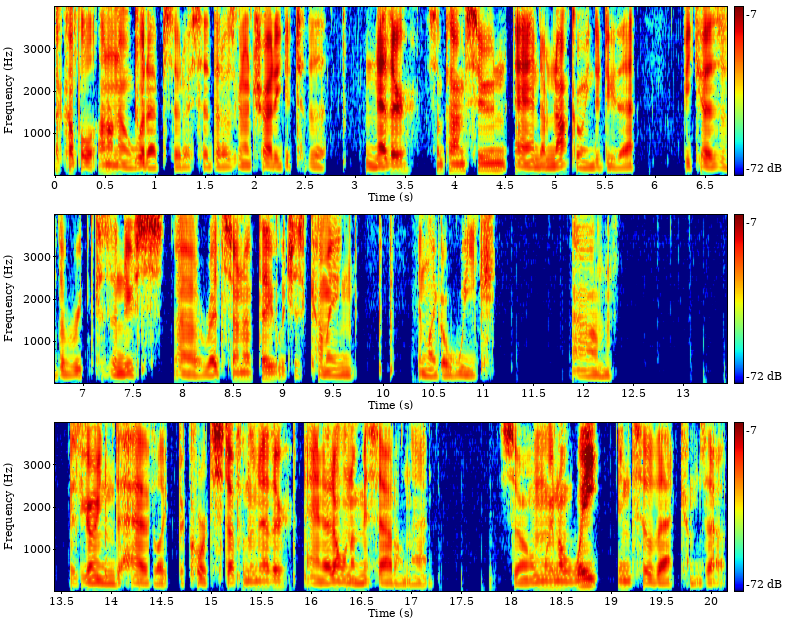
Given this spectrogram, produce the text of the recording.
a couple, I don't know what episode I said that I was going to try to get to the nether sometime soon, and I'm not going to do that because of the because the new uh, redstone update, which is coming in like a week, um, is going to have like the quartz stuff in the nether, and I don't want to miss out on that. So I'm gonna wait until that comes out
